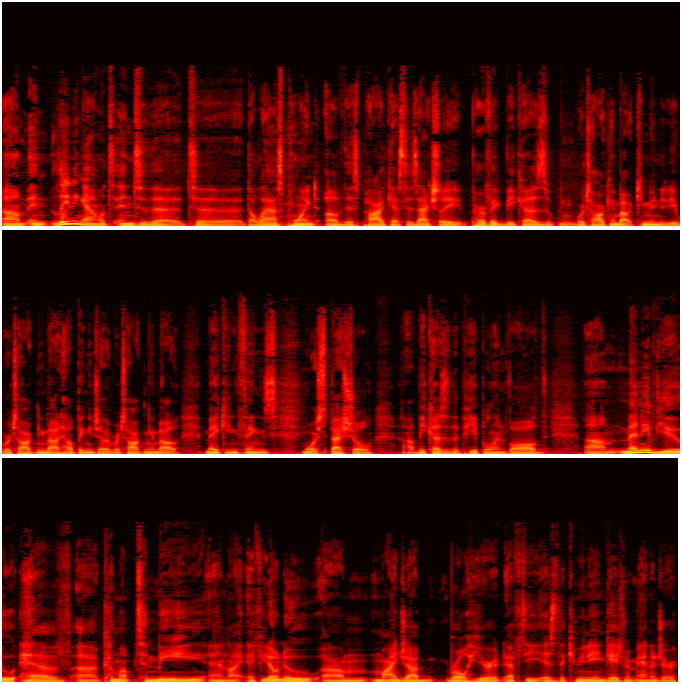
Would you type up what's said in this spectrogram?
Um, and leading out into the to the last point of this podcast is actually perfect because we're talking about community, we're talking about helping each other, we're talking about making things more special uh, because of the people involved. Um, many of you have uh, come up to me, and I, if you don't know, um, my job role here at FT is the community engagement manager.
